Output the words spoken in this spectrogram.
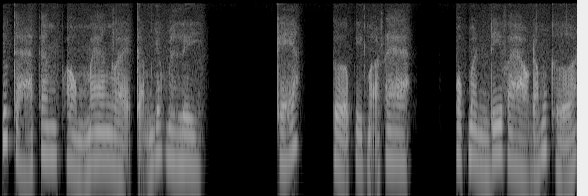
tất cả căn phòng mang lại cảm giác mê ly. Két, cửa bị mở ra, một mình đi vào đóng cửa,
